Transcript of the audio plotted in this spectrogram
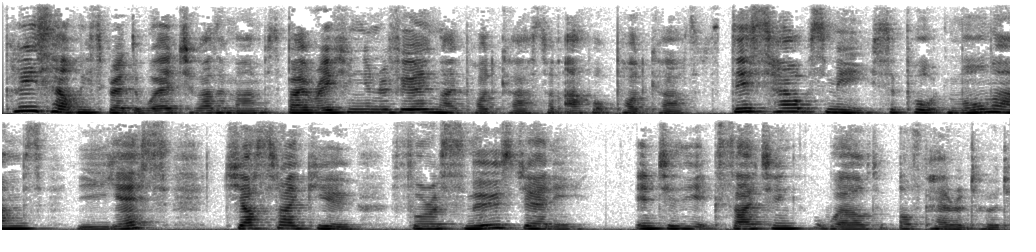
Please help me spread the word to other mums by rating and reviewing my podcast on Apple Podcasts. This helps me support more mums, yes, just like you, for a smooth journey into the exciting world of parenthood.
